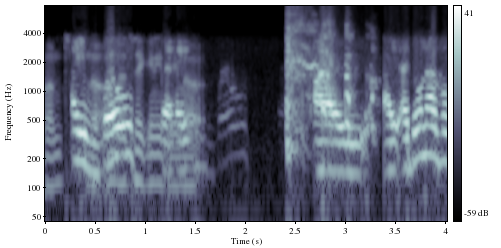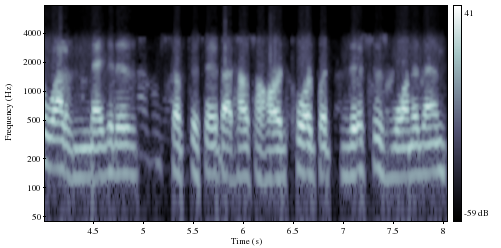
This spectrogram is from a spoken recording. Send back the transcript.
I no, I'm will gonna take anything say- out. I, I I don't have a lot of negative stuff to say about House of Hardcore, but this is one of them.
